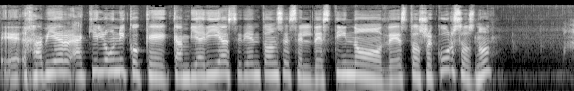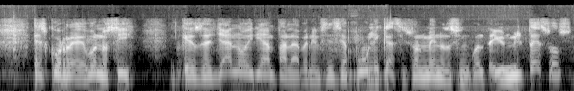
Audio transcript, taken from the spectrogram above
Eh, Javier, aquí lo único que cambiaría sería entonces el destino de estos recursos, ¿no? Es correcto, bueno, sí, que ya no irían para la beneficencia pública si son menos de 51 mil pesos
